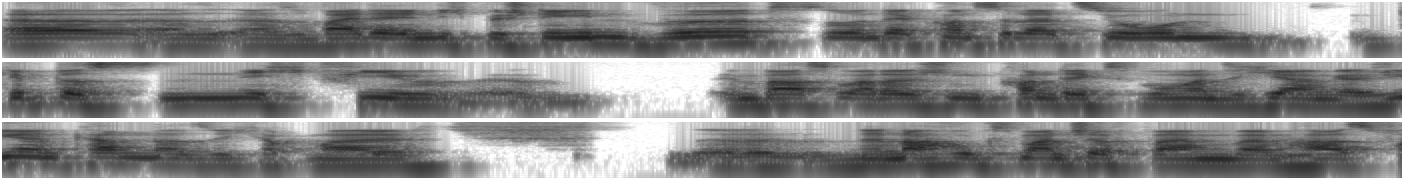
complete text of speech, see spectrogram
äh, also, also, weiterhin nicht bestehen wird, so in der Konstellation, gibt es nicht viel äh, im basketballischen Kontext, wo man sich hier engagieren kann. Also ich habe mal äh, eine Nachwuchsmannschaft beim, beim HSV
